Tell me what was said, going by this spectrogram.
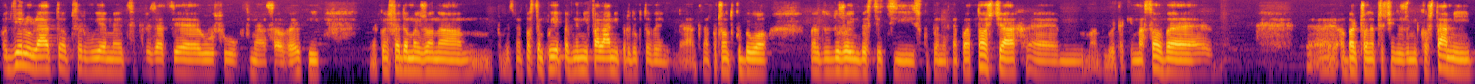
od wielu lat obserwujemy cyfryzację usług finansowych i taką świadomość, że ona powiedzmy, postępuje pewnymi falami produktowymi. Tak? Na początku było bardzo dużo inwestycji skupionych na płatnościach, były takie masowe, E, obarczone wcześniej dużymi kosztami,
